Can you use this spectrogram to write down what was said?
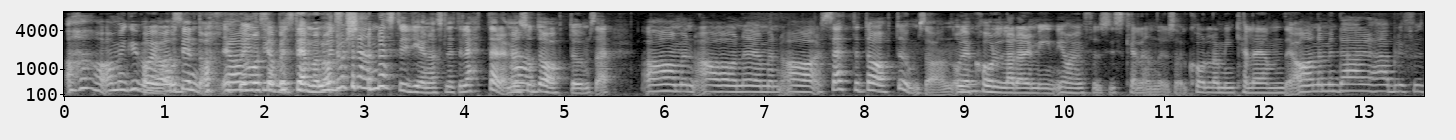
Aha, men gud vad Oj, bra. vad Och- synd då. Ja, då måste jag bestämma något. Men då kändes det genast lite lättare. Men Ja. så datum så här. Ja men ja nej men ja sätt ett datum sa han. Och jag Mm. kollar där i min, jag har ju en fysisk kalender så jag kollar min kalender. Ja nej men där det här blir för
